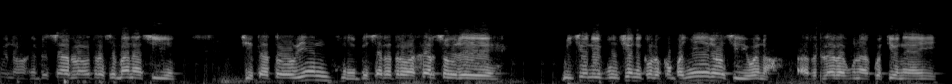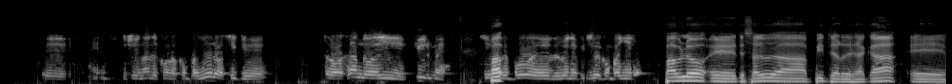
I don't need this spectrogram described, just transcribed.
bueno, empezar la otra semana si, si está todo bien, empezar a trabajar sobre misiones y funciones con los compañeros y, bueno, arreglar algunas cuestiones ahí eh, institucionales con los compañeros, así que trabajando ahí firme, siempre Pa- por el beneficio del compañero. Pablo, eh, te saluda Peter desde acá. Eh,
